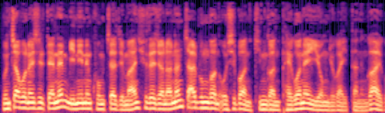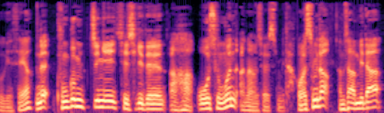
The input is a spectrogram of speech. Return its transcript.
문자 보내실 때는 미니는 공짜지만 휴대전화는 짧은 건 50원, 긴 건 100원의 이용료가 있다는 거 알고 계세요? 네, 궁금증이 제시가 되는 아하 오승훈 아나운서였습니다. 고맙습니다. 감사합니다.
